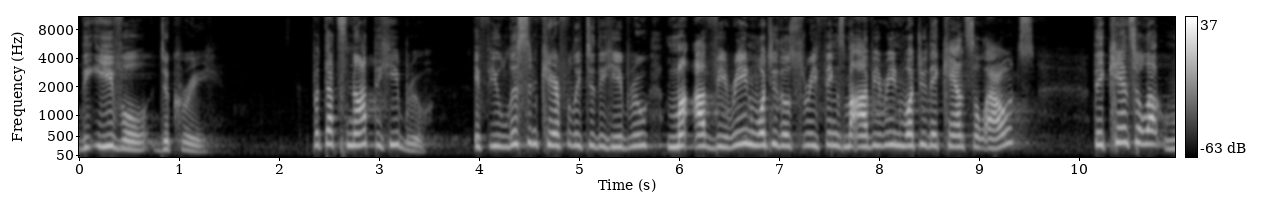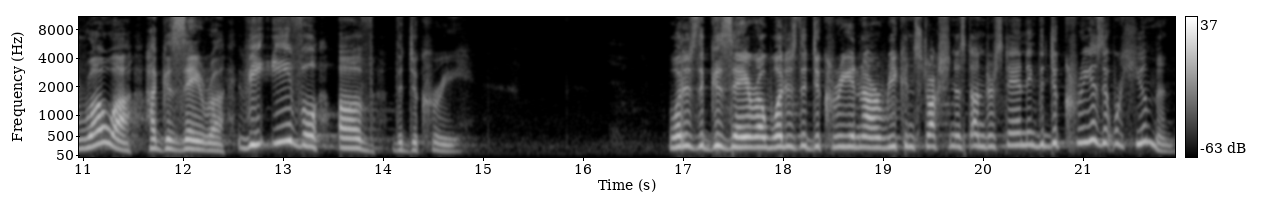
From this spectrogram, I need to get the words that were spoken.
the evil decree. But that's not the Hebrew. If you listen carefully to the Hebrew, ma'avirin, what do those three things, ma'avirin, what do they cancel out? They cancel out roa hagazera, the evil of the decree. What is the gezerah? What is the decree in our Reconstructionist understanding? The decree is that we're human.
